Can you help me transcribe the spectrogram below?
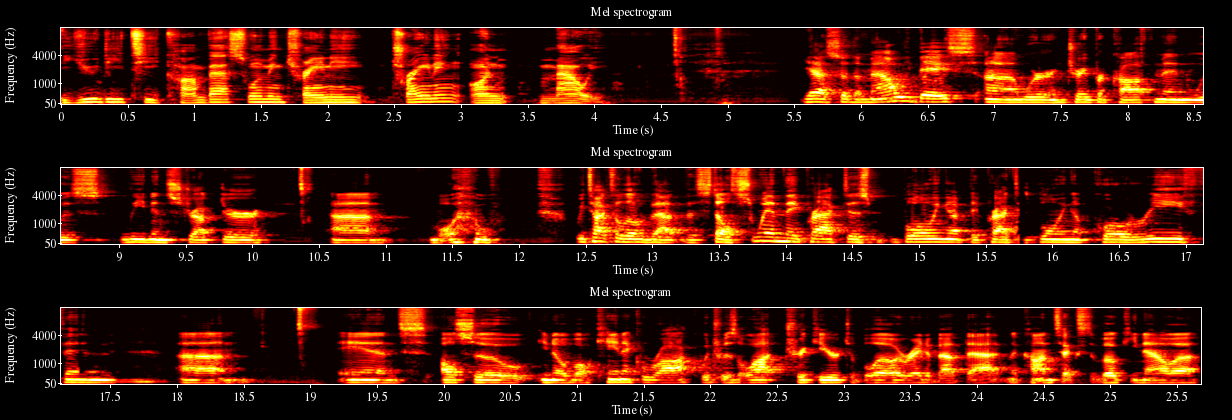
UDT combat swimming training training on Maui. Yeah, so the Maui base, uh, where Draper Kaufman was lead instructor. Um, we talked a little about the stealth swim they practice blowing up. They practice blowing up coral reef and um, and also you know volcanic rock, which was a lot trickier to blow. I write about that in the context of Okinawa.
